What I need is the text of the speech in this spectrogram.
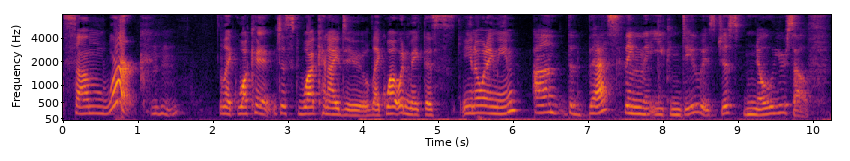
some work Mm-hmm. like what can just what can i do like what would make this you know what i mean Um, the best thing that you can do is just know yourself.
